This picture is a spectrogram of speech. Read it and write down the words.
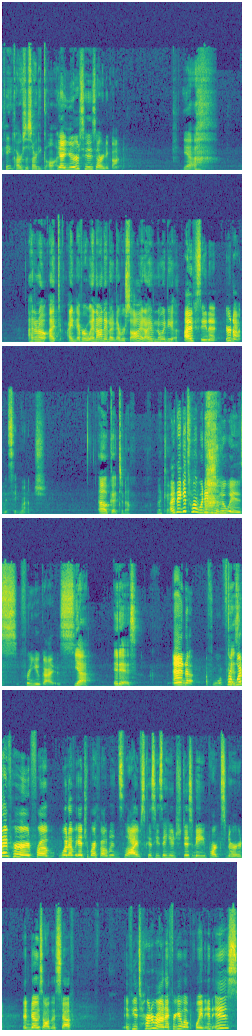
I think ours is already gone. Yeah, yours is already gone. Yeah. I don't know. I I never went on it. I never saw it. I have no idea. I've seen it. You're not missing much. Oh, good to know. Okay. I think it's where Winnie the Pooh is for you guys. yeah, it is. And uh, from what I've heard from one of Andrew Bartholomews' lives, because he's a huge Disney parks nerd and knows all this stuff, if you turn around, I forget what point it is,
